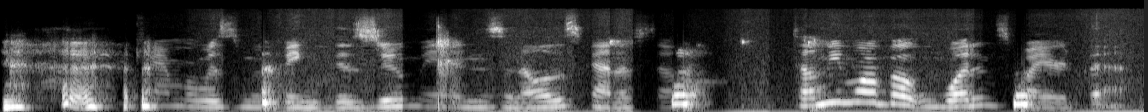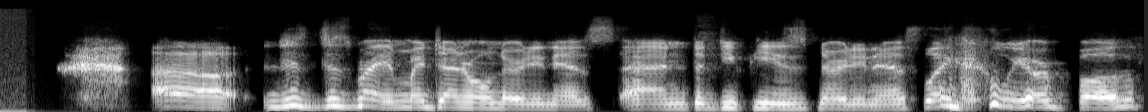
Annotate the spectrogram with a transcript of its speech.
The camera was moving the zoom ins and all this kind of stuff. Tell me more about what inspired that. Uh just just my my general nerdiness and the dp's nerdiness. Like we are both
